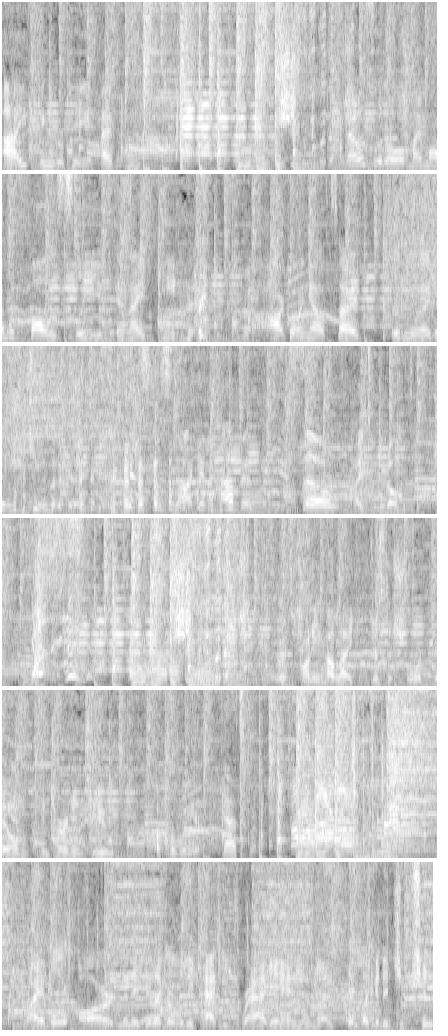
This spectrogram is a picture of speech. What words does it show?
I finger paint. I. When I was little, my mom would fall asleep and I'd paint her uh, going outside looking like a fucking hooker. it's just not gonna happen. So I do it all the time. So it's funny how like just a short film can turn into a career. That's what. Tribal art, and then they do like a really tacky dragon and like like an Egyptian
